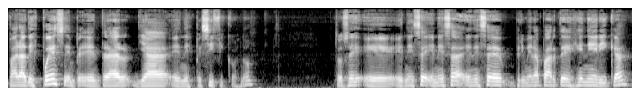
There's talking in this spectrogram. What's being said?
para después entrar ya en específicos, ¿no? Entonces, eh, en, ese, en, esa, en esa primera parte genérica,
